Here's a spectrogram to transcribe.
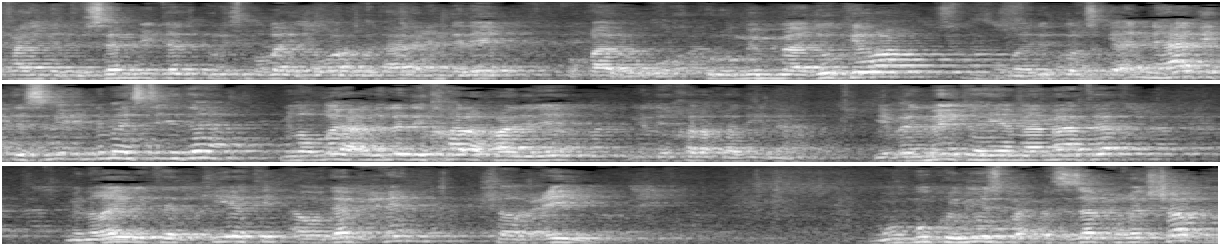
تفعل أنت تسمي تذكر اسم الله تبارك وتعالى عند الإيه؟ وقال وكلوا مما ذكر. وما ذكر. كأن هذه التسمية إنما استئذان من الله على الذي خلق هذه الإيه؟ الذي خلق النعم يبقى الميتة هي ما مات من غير تذكية أو ذبح شرعي. ممكن يذبح بس ذبح غير شرعي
